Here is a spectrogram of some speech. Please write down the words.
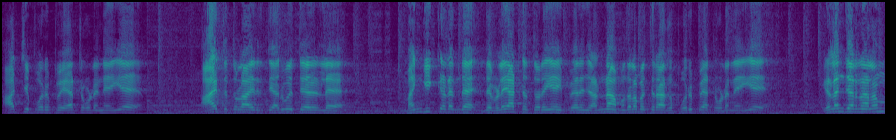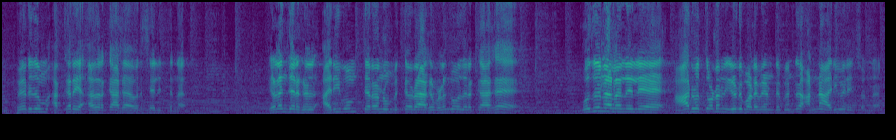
ஆட்சி பொறுப்பை ஏற்ற உடனேயே ஆயிரத்தி தொள்ளாயிரத்தி அறுபத்தி ஏழில் மங்கி கிடந்த இந்த விளையாட்டுத் துறையை பேரறிஞர் அண்ணா முதலமைச்சராக பொறுப்பேற்ற உடனேயே இளைஞர் நலம் பெரிதும் அக்கறை அதற்காக அவர் செலுத்தினார். இளைஞர்கள் அறிவும் திறனும் மிக்கவராக விளங்குவதற்காக பொது நலனிலே ஆர்வத்துடன் ஈடுபட வேண்டும் என்று அண்ணா அறிவுரை சொன்னார்.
